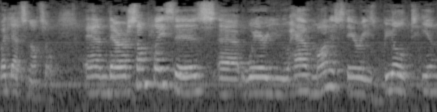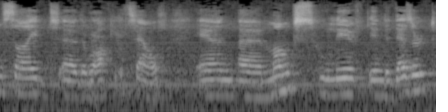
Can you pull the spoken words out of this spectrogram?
but that's not so. And there are some places uh, where you have monasteries built inside uh, the rock itself, and uh, monks who lived in the desert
